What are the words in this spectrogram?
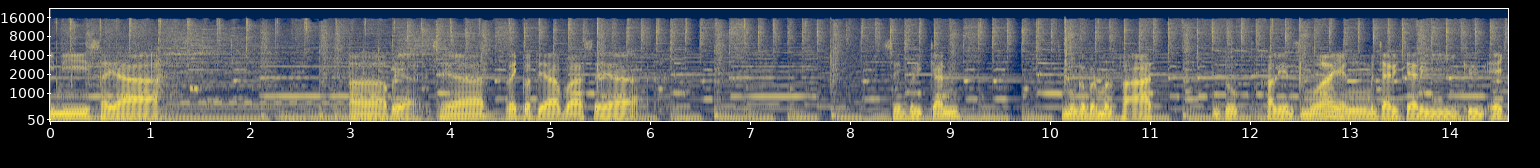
ini saya uh, apa ya saya record ya apa saya saya berikan. Semoga bermanfaat untuk kalian semua yang mencari-cari green egg.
